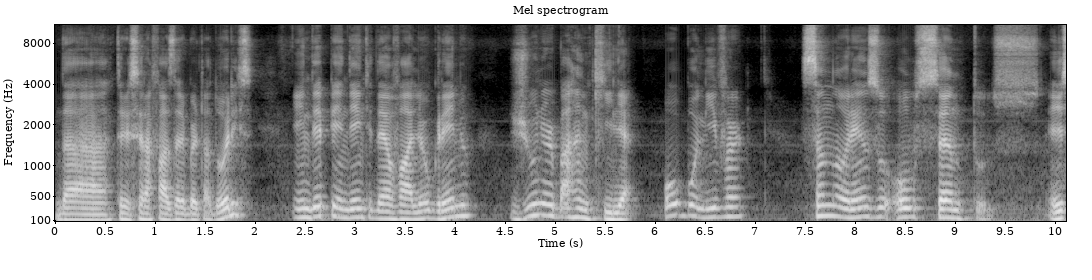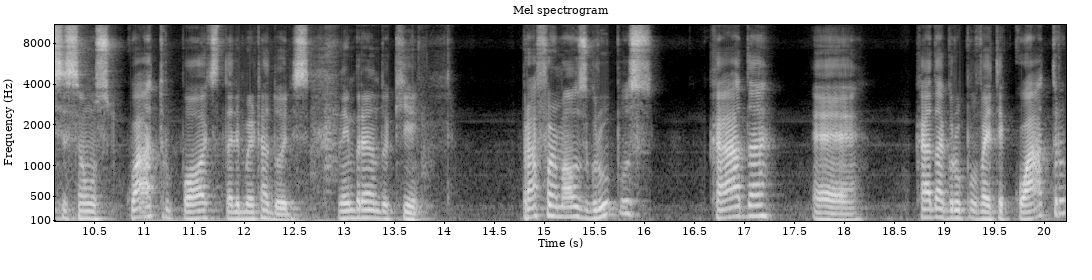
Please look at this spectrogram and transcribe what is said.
da terceira fase da Libertadores, Independente Del Valle ou Grêmio, Júnior Barranquilha ou Bolívar, São Lourenço ou Santos. Esses são os quatro potes da Libertadores. Lembrando que para formar os grupos, cada, é, cada grupo vai ter quatro,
